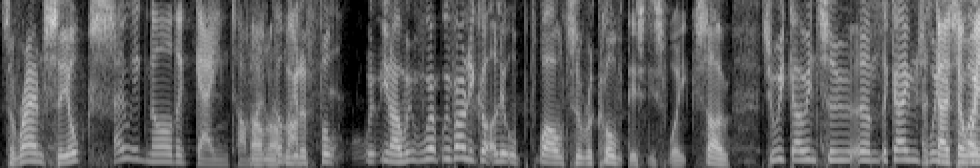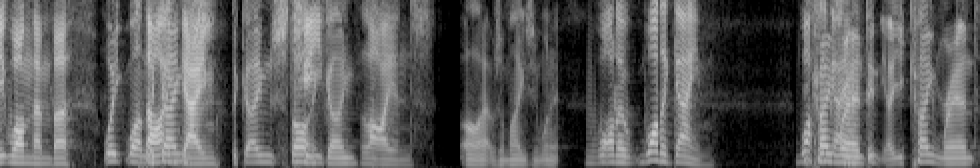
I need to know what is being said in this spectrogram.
so Rams Seahawks. Don't ignore the game, Tom. I'm not. Come We're on. gonna full, we, you know, we've we've only got a little while to record this this week. So, should we go into um, the games? Let's we go to spoke- week one, then. Week one. starting the games, game. The games starting Chief game. Lions. Oh, that was amazing, wasn't it? What a what a game! What you a came game! round, didn't you? You came round.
